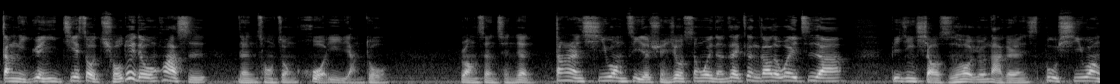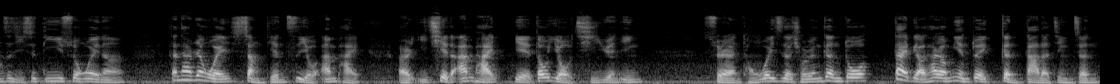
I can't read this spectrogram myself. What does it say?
当你愿意接受球队的文化时，能从中获益良多。Brunson 承认，当然希望自己的选秀顺位能在更高的位置啊。毕竟小时候有哪个人不希望自己是第一顺位呢？但他认为上天自有安排，而一切的安排也都有其原因。虽然同位置的球员更多，代表他要面对更大的竞争，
